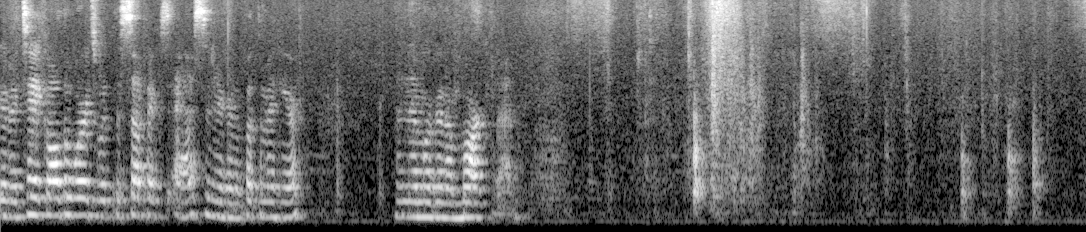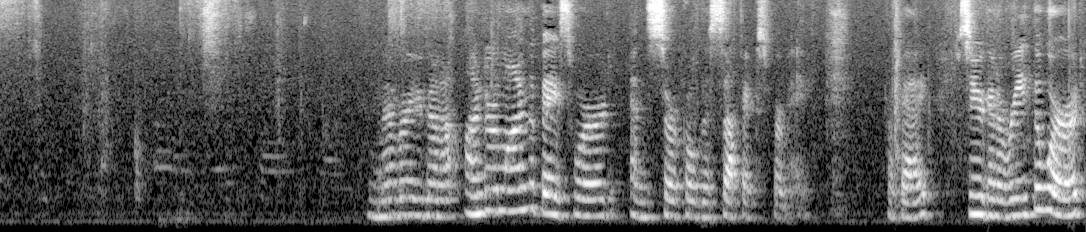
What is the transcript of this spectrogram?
gonna take all the words with the suffix s and you're gonna put them in here. And then we're gonna mark them. Remember, you're gonna underline the base word and circle the suffix for me. Okay, so you're gonna read the word,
